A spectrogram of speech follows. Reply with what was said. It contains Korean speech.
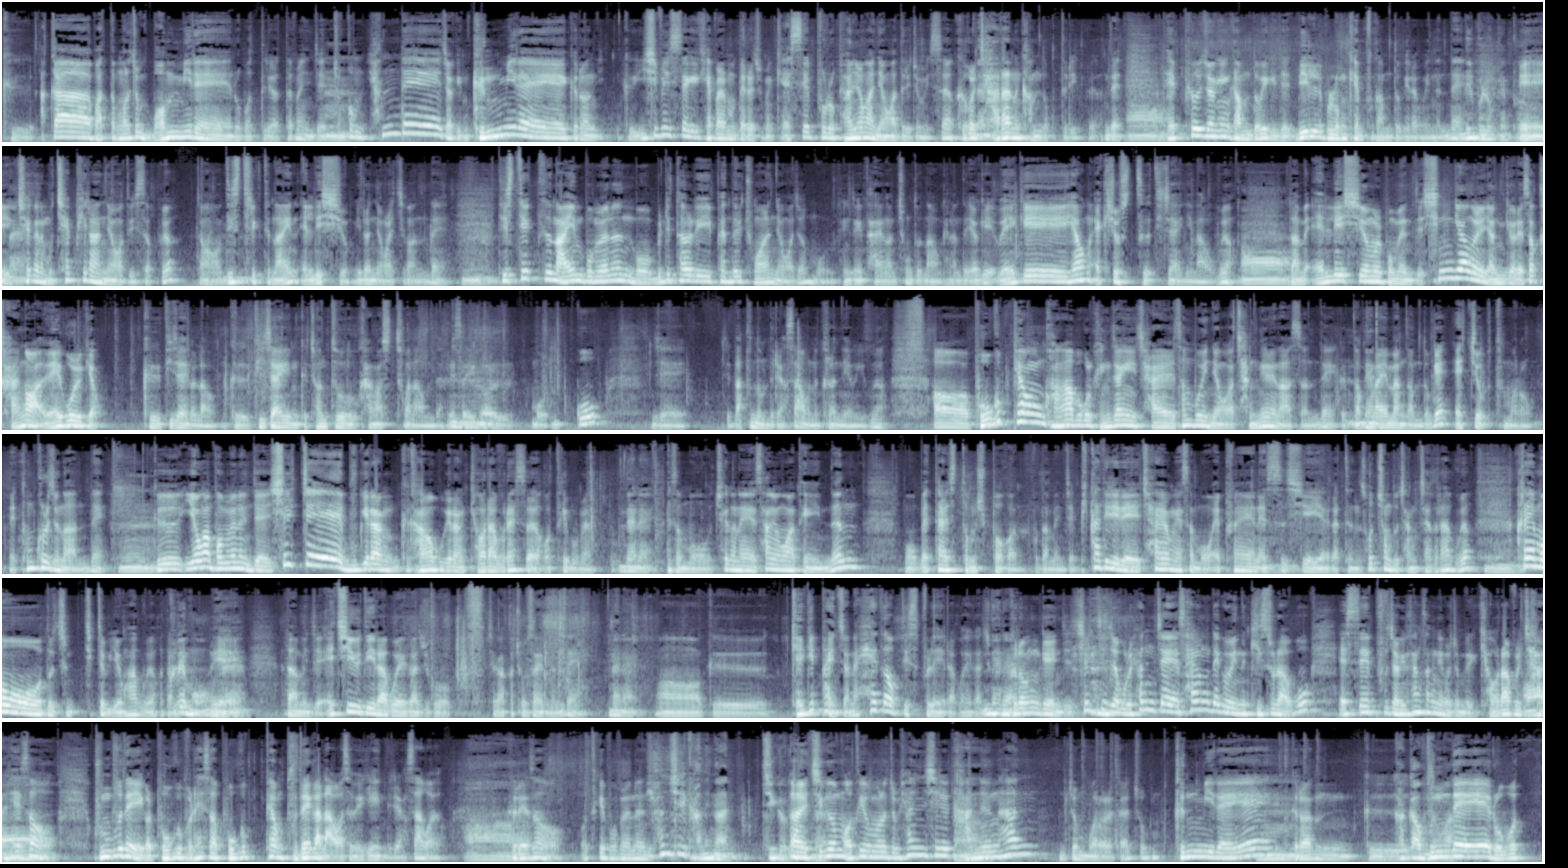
그 아까 봤던 건 좀 먼 미래 로봇들이었다면 이제 음. 조금 현대적인 근미래의 그런 그 21세기 개발 모델을 좀 이렇게 SF로 변형한 영화들이 좀 있어요. 그걸 네네. 잘하는 감독들이 있고요. 근데 어. 대표적인 감독이 이제 닐 블롬캠프 감독이라고 있는데 닐 블롬캠프. 예, 네. 최근에 뭐 채피라는 영화도 있었고요. 어, 디스트릭트 9, 엘리시움 이런 영화를 찍었는데 음. 디스트릭트 9 보면은 뭐 밀리터리 팬들이 좋아하는 영화죠. 뭐 굉장히 다양한 총도 나오긴 한데 여기 외계형 exosuit 디자인이 나오고요. 어. 그다음에 엘리시움을 보면 이제 신경을 연결해서 강화 외골격 그 디자인을 나오 그 디자인 그 전투 강화 수트가 나옵니다. 그래서 음. 이걸 뭐 입고 이제 나쁜 놈들이랑 싸우는 그런 내용이고요. 어, 보급형 강화복을 굉장히 잘 선보인 영화가 작년에 나왔었는데 더그 네네. 라이만 감독의 엣지 오브 투모로우 네, 톰 크루즈 나왔는데 음. 그이 영화 보면은 이제 실제 무기랑 그 강화복이랑 결합을 했어요. 어떻게 보면. 네네. 그래서 뭐 최근에 상용화돼 있는 뭐 메탈 스톰 슈퍼건, 그다음에 이제 피카티니를 차용해서 뭐 FN SCAR 같은 소총도 장착을 하고요. 음. 크레모도 지- 직접 이용하고요. 그다음에 크레모, 예. 네. 그다음에 이제 HUD라고 해가지고 제가 아까 조사했는데 네네. 어그 계기판 있잖아요. 헤드업 디스플레이라고 해가지고 네네. 그런 게 이제 실질적으로 현재 사용되고 있는 기술하고 SF적인 상상력을 좀 이렇게 결합을 잘 어. 해서 군부대에 이걸 보급을 해서 보급형 부대가 나와서 외계인들이랑 싸워요. 아. 그래서 어떻게 보면은 현실 가능한 지금. 아, 네. 지금 어떻게 보면 좀 현실 가능한 좀 뭐라 그럴까요? 좀 근미래의 음. 그런 그 군대의 로봇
